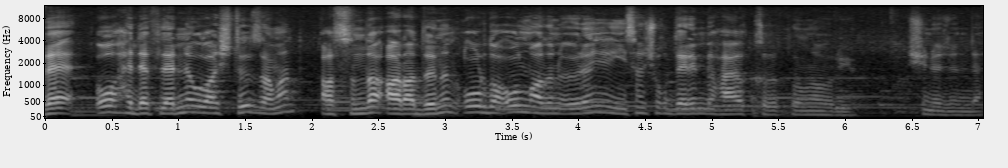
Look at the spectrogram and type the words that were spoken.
Ve o hedeflerine ulaştığı zaman aslında aradığının orada olmadığını öğrenince insan çok derin bir hayal kırıklığına uğruyor. İşin özünde.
